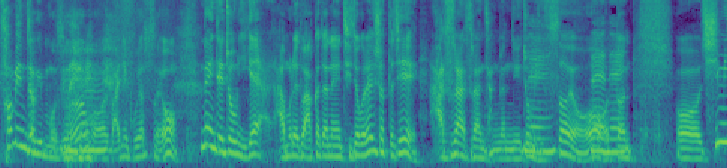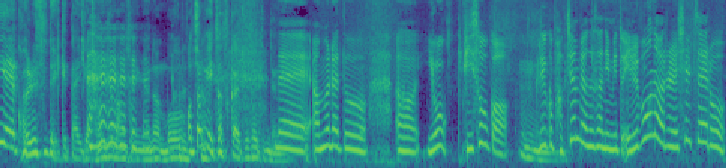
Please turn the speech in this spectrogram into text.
서민적인 모습 네. 뭐 많이 보였어요. 근데 이제 좀 이게 아무래도 아까 전에 지적을 해주셨듯이 아슬아슬한 장면이 좀 네. 있어요. 네, 네. 어떤 어, 심의에 걸릴 수도 있겠다. 이게 정규 방송이면은 뭐 그렇죠. 어떤 게 있었을까요, 조설 팀장님? 네, 아무래도 어, 욕, 비속어 음. 그리고 박지원 변호사님이 또 일본어를 실제로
